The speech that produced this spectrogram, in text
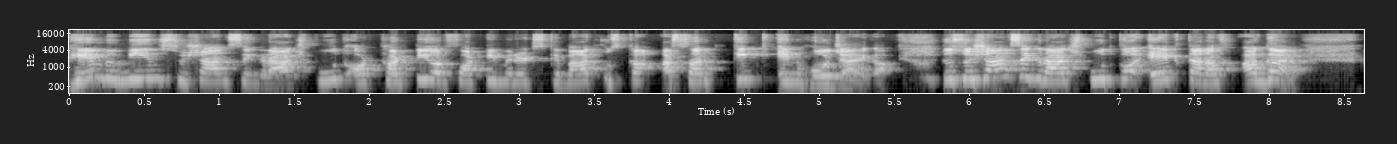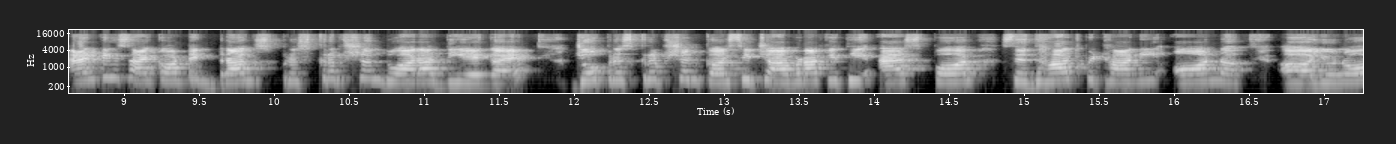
him mean Sushant Singh Rajput और थर्टी और फोर्टी मिनट्स के बाद उसका असर किक इन हो जाएगा. तो सुशांत सिंह राजपूत को एक तरफ़ अगर एंटी साइकोटिक ड्रग्स प्रिस्क्रिप्शन द्वारा दिए गए जो प्रिस्क्रिप्शन कर्सी चावड़ा की थी as per Siddharth Pithani on you know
